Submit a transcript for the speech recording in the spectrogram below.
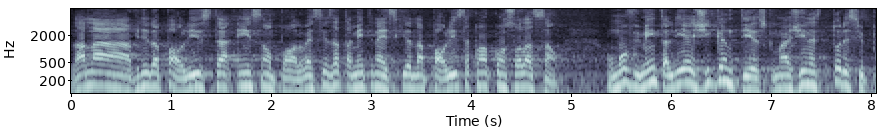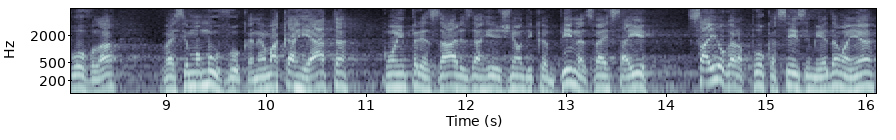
lá na Avenida Paulista, em São Paulo. Vai ser exatamente na esquina da Paulista com a Consolação. O movimento ali é gigantesco. Imagina todo esse povo lá, vai ser uma muvuca, né? Uma carreata com empresários da região de Campinas vai sair, saiu agora há pouco, às seis e meia da manhã,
